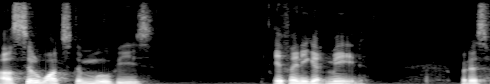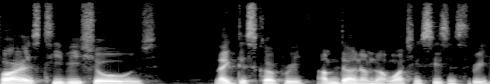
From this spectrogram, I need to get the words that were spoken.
I'll still watch the movies if any get made. But as far as TV shows like Discovery, I'm done. I'm not watching season three.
